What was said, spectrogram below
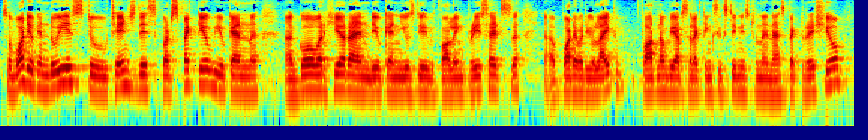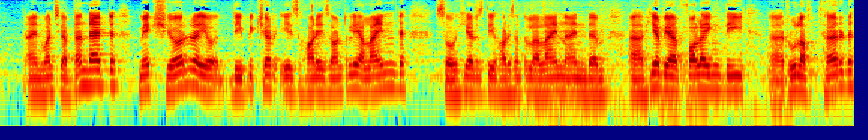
So what you can do is to change this perspective. You can uh, go over here and you can use the following presets whatever you like. For now we are selecting 16 is to 9 aspect ratio. And once you have done that make sure you, the picture is horizontally aligned. So here's the horizontal align and um, uh, here we are following the uh, rule of third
